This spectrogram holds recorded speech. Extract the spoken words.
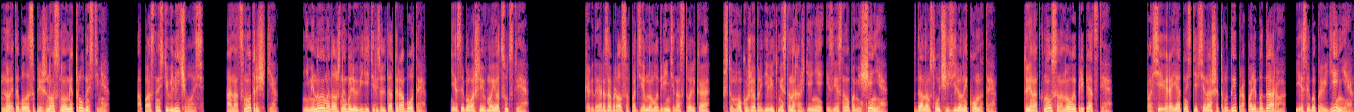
Но это было сопряжено с новыми трудностями. Опасность увеличивалась, а надсмотрщики неминуемо должны были увидеть результаты работы, если бы вошли в мое отсутствие. Когда я разобрался в подземном лабиринте настолько, что мог уже определить местонахождение известного помещения, в данном случае зеленой комнаты, то я наткнулся на новые препятствия. По всей вероятности, все наши труды пропали бы даром, если бы провидение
